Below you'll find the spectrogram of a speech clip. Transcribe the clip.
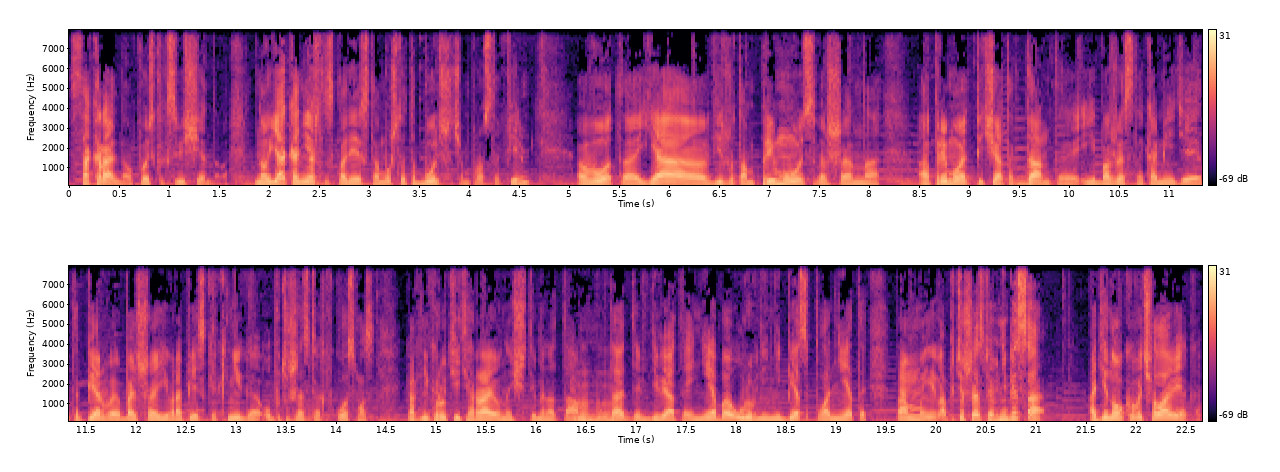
сакрального, в поисках священного. Но я, конечно, склоняюсь к тому, что это больше, чем просто фильм. Вот, э, я вижу там прямую совершенно, а, прямой отпечаток Данте и Божественной комедии. Это первая большая европейская книга о путешествиях в космос. Как ни крутите, рай он ищет именно там, Мгм. да, де- девятое небо, уровни небес, планеты. Там и- а путешествие в небеса одинокого человека,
